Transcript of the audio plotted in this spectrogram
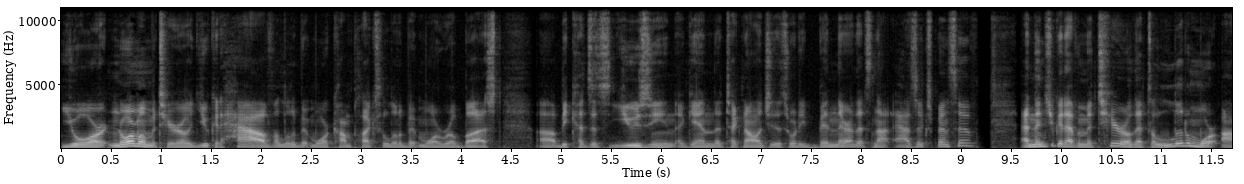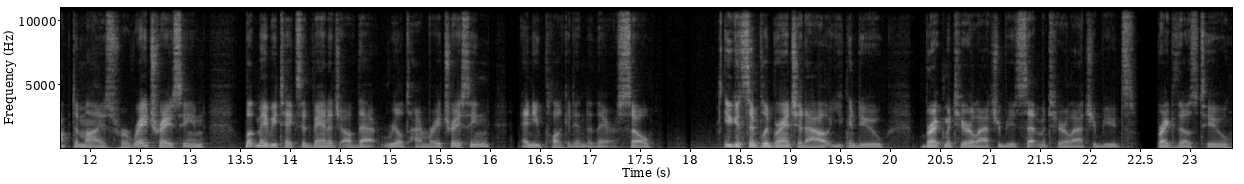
your normal material you could have a little bit more complex, a little bit more robust, uh, because it's using again the technology that's already been there that's not as expensive. And then you could have a material that's a little more optimized for ray tracing, but maybe takes advantage of that real-time ray tracing, and you plug it into there. So you can simply branch it out. You can do break material attributes, set material attributes, break those two,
